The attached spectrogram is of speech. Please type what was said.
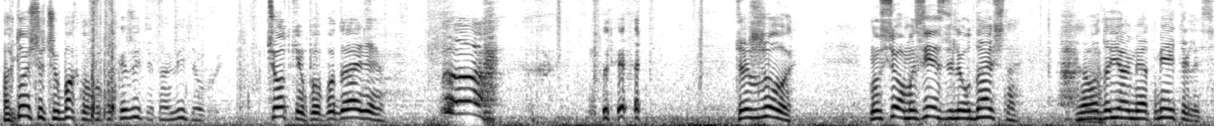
А кто еще что бахнул? Вы покажите там видео хоть. Четким попаданием. А! Блядь. Тяжелый. Ну все, мы съездили удачно. На водоеме отметились.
